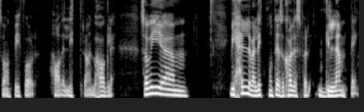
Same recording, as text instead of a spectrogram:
sånn at vi får ha det litt behagelig. Så vi, um, vi heller vel litt mot det som kalles for glamping.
